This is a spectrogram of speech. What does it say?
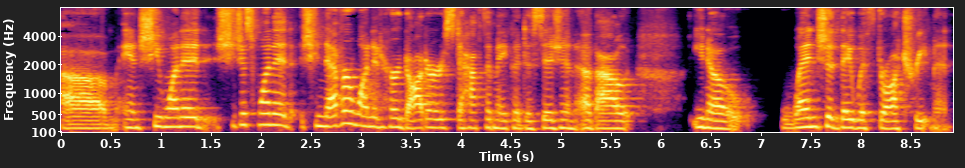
Um, and she wanted, she just wanted, she never wanted her daughters to have to make a decision about, you know, when should they withdraw treatment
